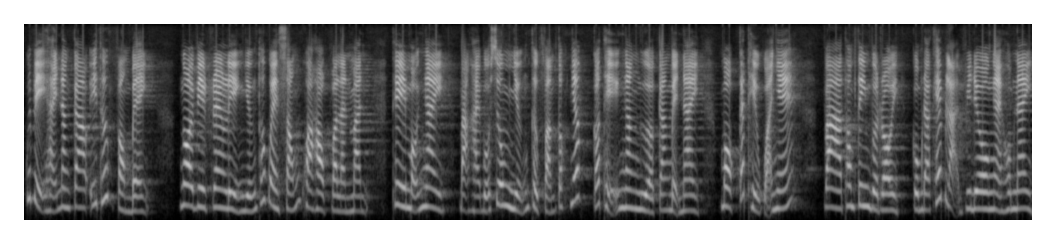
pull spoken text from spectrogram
quý vị hãy nâng cao ý thức phòng bệnh. Ngoài việc rèn luyện những thói quen sống khoa học và lành mạnh, thì mỗi ngày, bạn hãy bổ sung những thực phẩm tốt nhất có thể ngăn ngừa căn bệnh này một cách hiệu quả nhé. Và thông tin vừa rồi cũng đã khép lại video ngày hôm nay.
